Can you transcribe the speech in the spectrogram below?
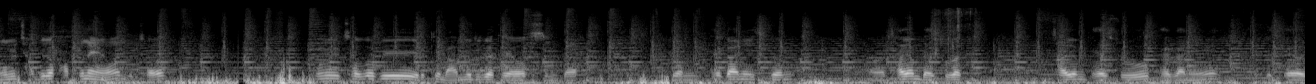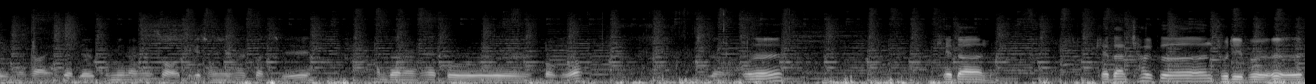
오늘 장비가 바쁘네요, 무척. 오늘 작업이 이렇게 마무리가 되었습니다. 지금 배관이 지금 어, 자연 배수가 자연 배수 배관이 이렇게 되어 있는 상황인데 고민을 해서 어떻게 정리를 할 건지 판단을 해볼 거고요. 지금 오늘 계단 계단 철근 조립을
